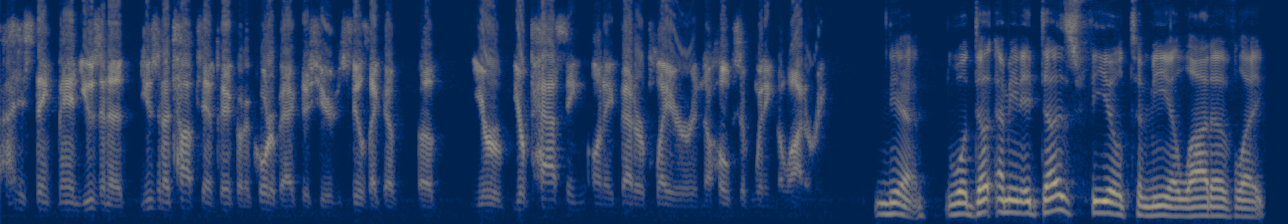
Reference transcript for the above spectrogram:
I just think, man, using a using a top ten pick on a quarterback this year just feels like a, a you're you're passing on a better player in the hopes of winning the lottery. Yeah. Well, do, I mean, it does feel to me a lot of like,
